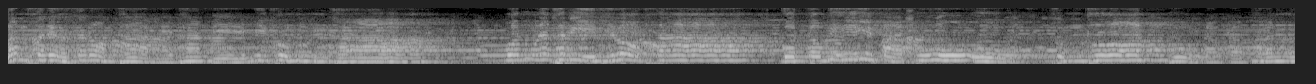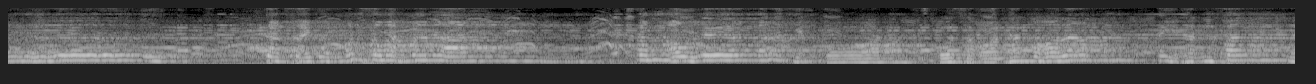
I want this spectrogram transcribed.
ล้ำเสนอสนองทานในทานดีมีคุณค่าวรรณคดีที่โลกสาบทกวีปาดผู้สุนทรผู้ดังประพันธ์จันสายฝนมนสวรรค์มานาน นำเอาเรื่องมาเขียนก่อนโปรดสอนทานหมอลำให้ท่านฟังใน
